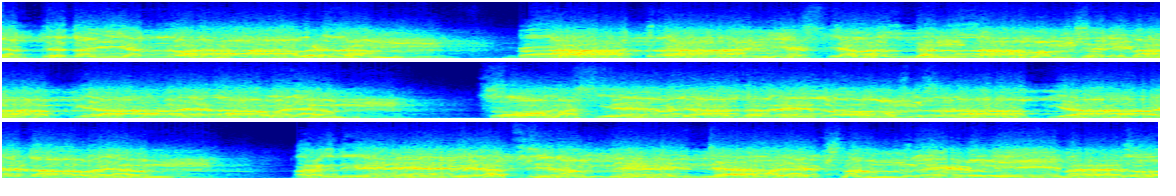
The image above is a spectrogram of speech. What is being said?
यद्धृतम् यत्वराभृतम् गात्राण्यस्य वर्धन्तामंशरिवाप्यायतामयम् सोमस्येव जातवेदो अंशुराप्यायतामयम् अग्नेविरक्षिणम् मेऽध्यमलक्ष्मम् रेणुवीवरसो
